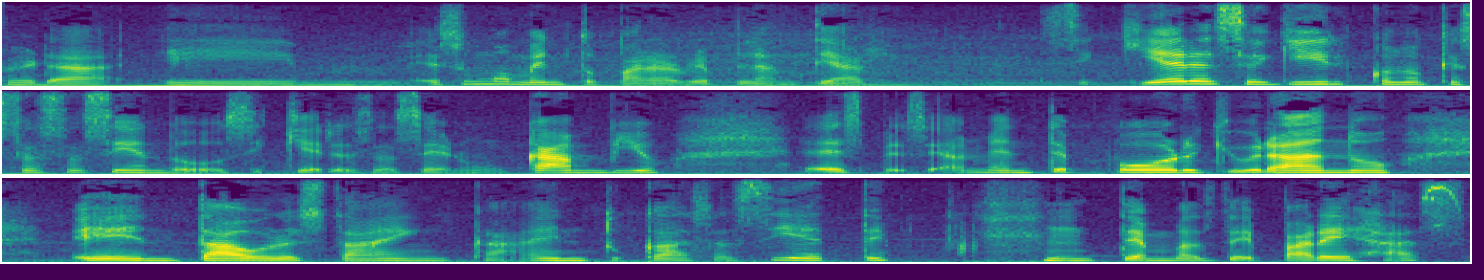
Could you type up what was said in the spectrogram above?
¿verdad? Em, es un momento para replantear si quieres seguir con lo que estás haciendo o si quieres hacer un cambio, especialmente porque Urano en Tauro está en, en tu casa 7, en temas de parejas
